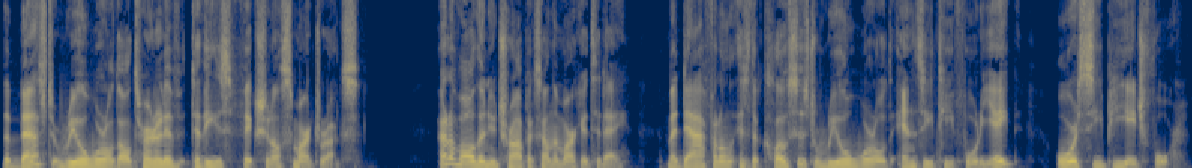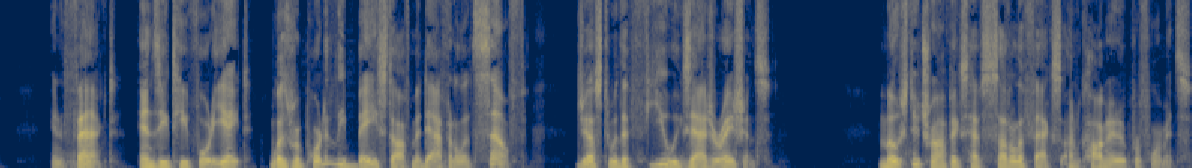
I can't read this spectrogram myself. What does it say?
the best real world alternative to these fictional smart drugs. Out of all the nootropics on the market today, modafinil is the closest real world NZT 48 or CPH 4. In fact, NZT 48 was reportedly based off modafinil itself, just with a few exaggerations. Most nootropics have subtle effects on cognitive performance,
